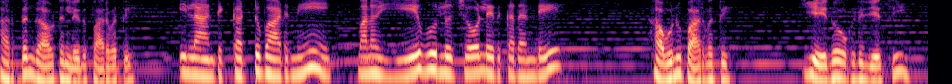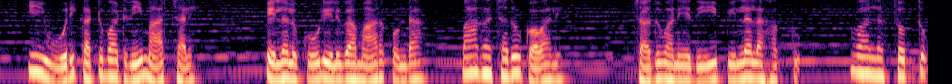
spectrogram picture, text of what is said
అర్థం కావటం లేదు పార్వతి. ఇలాంటి కట్టుబాటుని మనం ఏ ఊర్లో చూడలేదు కదండి? అవును పార్వతి. ఏదో ఒకటి చేసి ఈ ఊరి కట్టుబాటుని మార్చాలి. పిల్లలు కూలీలుగా మారకుండా బాగా చదువుకోవాలి. చదువు అనేది పిల్లల హక్కు వాళ్ళ సొత్తు.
